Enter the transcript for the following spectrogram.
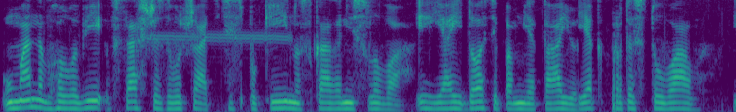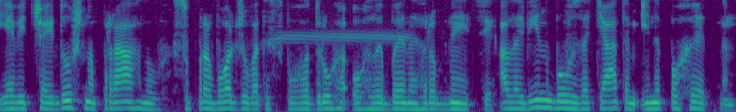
У мене в голові все ще звучать ці спокійно сказані слова, і я й досі пам'ятаю, як протестував. Я відчайдушно прагнув супроводжувати свого друга у глибини гробниці, але він був затятим і непохитним.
